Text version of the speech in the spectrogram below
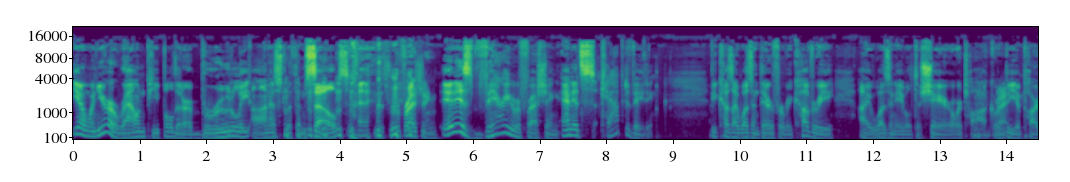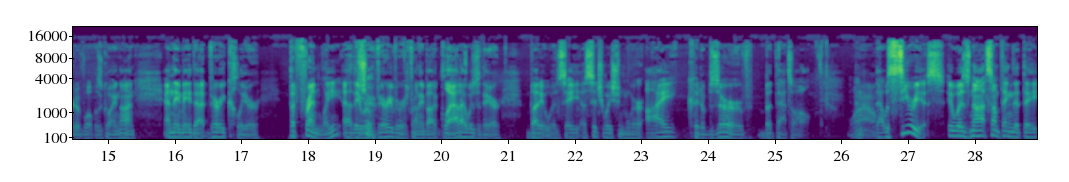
You know, when you're around people that are brutally honest with themselves, It's refreshing. it is very refreshing and it's captivating. Because I wasn't there for recovery, I wasn't able to share or talk or Right. be a part of what was going on. And they made that very clear, but friendly. Uh, they were very, very friendly about it. Glad I was there, but it was a, a situation where I could observe, but that's all. And Wow. that was serious. It was not something that they,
